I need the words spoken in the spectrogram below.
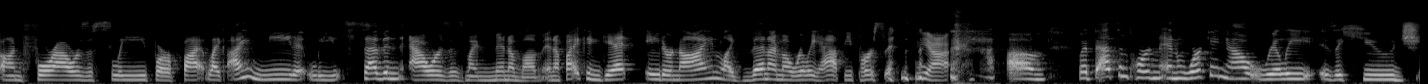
on four hours of sleep or five. Like I need at least seven hours as my minimum. And if I can get eight or nine, like then I'm a really happy person. Yeah. um, but that's important. And working out really is a huge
